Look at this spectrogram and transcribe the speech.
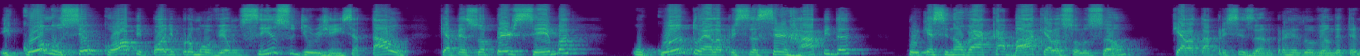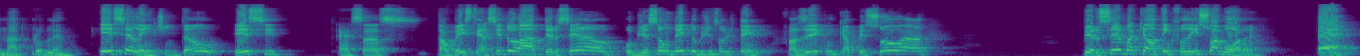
E como o seu COP pode promover um senso de urgência tal que a pessoa perceba o quanto ela precisa ser rápida, porque senão vai acabar aquela solução que ela está precisando para resolver um determinado problema. Excelente. Então, esse, essas, talvez tenha sido a terceira objeção dentro da objeção de tempo. Fazer com que a pessoa perceba que ela tem que fazer isso agora. É.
